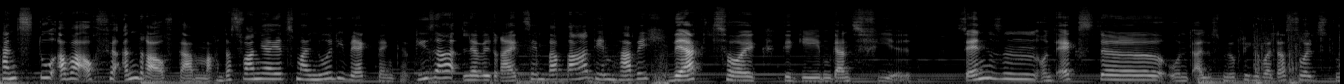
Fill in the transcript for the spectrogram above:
kannst du aber auch für andere Aufgaben machen. Das waren ja jetzt mal nur die Werkbänke. Dieser Level 13 Barbar, dem habe ich Werkzeug gegeben, ganz viel. Sensen und Äxte und alles mögliche, aber das sollst du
